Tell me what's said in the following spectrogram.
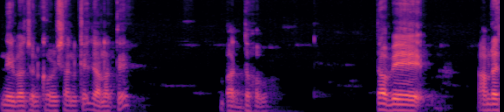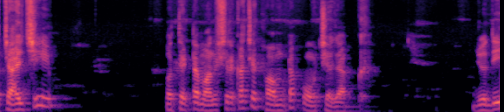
নির্বাচন কমিশনকে জানাতে বাধ্য হব। তবে আমরা চাইছি প্রত্যেকটা মানুষের কাছে ফর্মটা পৌঁছে যাক। যদি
